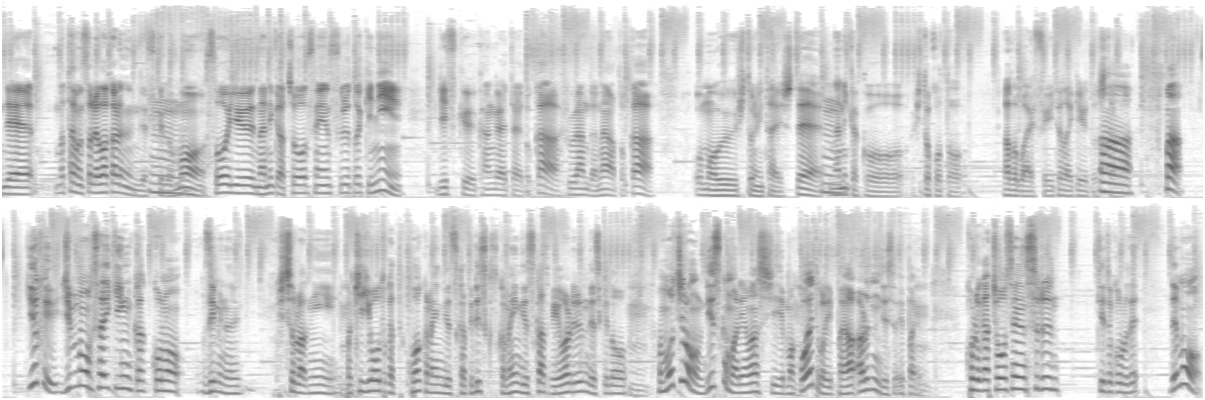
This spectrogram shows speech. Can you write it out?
で、まあ、多分それ分かるんですけども、そういう何か挑戦するときにリスク考えたりとか不安だなとか思う人に対してうん。何かこう一言アドバイスいただけるとしたら、あー。まあよく自分も最近学校のゼミの人らに、起業とかって怖くないんですかってリスクとかないんですかとか言われるんですけど、うん。まあもちろんリスクもありますし、まあ、怖いところいっぱいあるんですよ。やっぱり、うん。これが挑戦するっていうところで。でも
